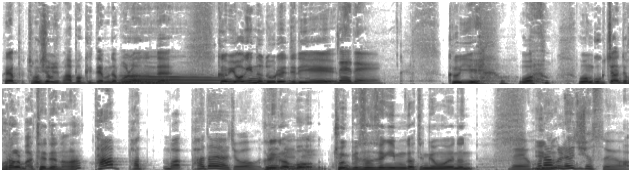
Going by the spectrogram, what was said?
그냥 정신없이 바빴기 때문에 몰랐는데. 어. 그럼 여기 있는 노래들이, 네네. 그 이게 원, 원곡자한테 허락을 맡아야 되나? 다 받, 마- 받아야죠. 그러니까 네네네. 뭐 조용필 선생님 같은 경우에는 네, 허락을 해주셨어요. 아,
